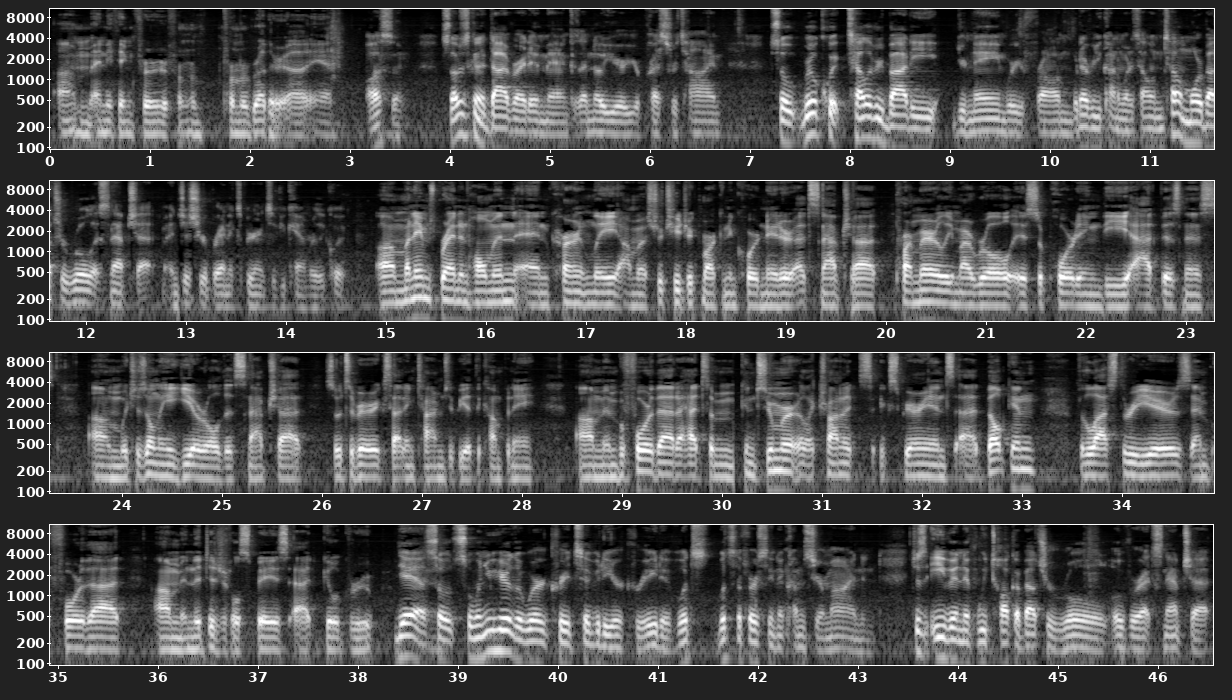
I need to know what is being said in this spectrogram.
Um, anything for from from a brother, uh, and awesome. So I'm just gonna dive right in, man, because I know you're you're pressed for time. So real quick, tell everybody your name, where you're from, whatever you kind of want to tell them. Tell them more about your role at Snapchat and just your brand experience, if you can, really quick. Um, my name is Brandon Holman, and currently I'm a strategic marketing coordinator at Snapchat. Primarily, my role is supporting the ad business, um, which is only a year old at Snapchat, so it's a very exciting time to be at the company. Um, and before that, I had some consumer electronics experience at Belkin for the last three years, and before that, um, in the digital space at Gilt Group. Yeah. So so when you hear the word creativity or creative, what's what's the first thing that comes to your mind? And just even if we talk about your role over at Snapchat,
